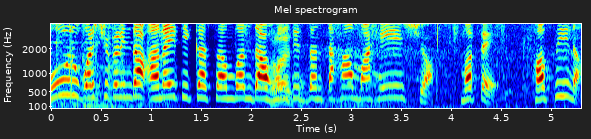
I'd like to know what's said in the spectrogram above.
ಮೂರು ವರ್ಷಗಳಿಂದ ಅನೈತಿಕ ಸಂಬಂಧ ಹೊಂದಿದ್ದಂತಹ ಮಹೇಶ್ ಮತ್ತೆ ಹಸೀನಾ.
